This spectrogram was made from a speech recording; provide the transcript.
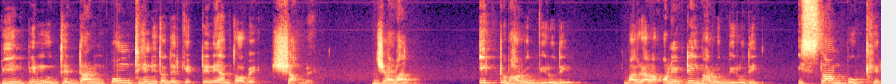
বিএনপির মধ্যে ডানপন্থী নেতাদেরকে টেনে আনতে হবে সামনে। যারা একটু ভারত বিরোধী বা যারা অনেকটাই ভারত বিরোধী, ইসলাম পক্ষের,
